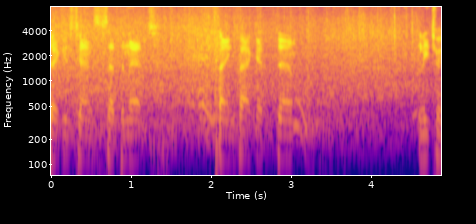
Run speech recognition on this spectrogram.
take his chances at the net, playing back at um, Lee. Quite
